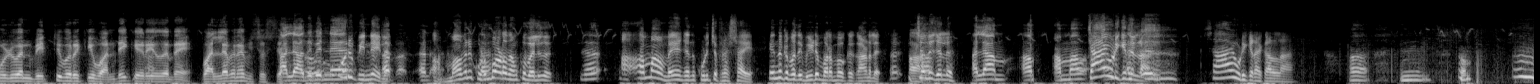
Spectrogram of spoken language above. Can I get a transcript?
മുഴുവൻ വെറ്റുപെറുക്കി വണ്ടി കയറിയത് തന്നെ വല്ലഭനെ വിശ്വസിച്ച. അല്ല അത് പിന്നെ ഒരു പിന്നെ ഇല്ല. അമ്മാവന് കുടുംബമാണോ നമുക്ക് വലുത്? അമ്മാവൻ വേഗം ചെന്ന് കുളിച്ച് ഫ്രഷ് ആയി. എന്നിട്ട് മതി വീടും പറമ്പൊക്കെ കാണൽ. ചെല്ലു ചെല്ലു. അല്ല അമ്മ ചായ കുടിക്കുന്നില്ല. ചായ കുടിക്കണ കള്ള. Thank ഉം,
